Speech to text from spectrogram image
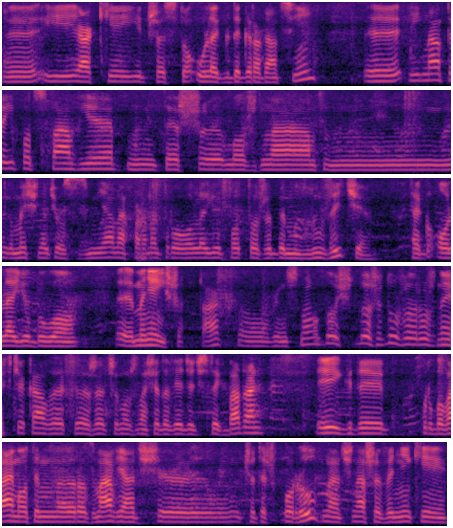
yy, i jakiej przez to uległ degradacji. Yy, I na tej podstawie mm, też yy, można mm, myśleć o zmianach parametru oleju po to, żeby zużycie tego oleju było e, mniejsze, tak? No, więc no, dość, dość dużo różnych ciekawych rzeczy można się dowiedzieć z tych badań i gdy próbowałem o tym rozmawiać, czy też porównać nasze wyniki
